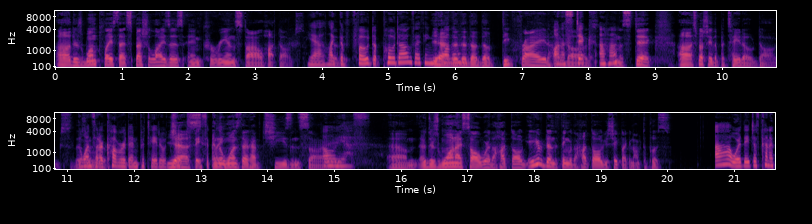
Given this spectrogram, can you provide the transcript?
Uh, there's one place that specializes in Korean style hot dogs. Yeah, like the, faux po dogs, I think you Yeah, call the, them. the, the, the deep fried hot On a dogs stick, uh-huh. on a stick, uh, especially the potato dogs. the ones that are covered in potato yes, chips, basically. and the ones that have cheese inside. oh, yes. Um, there's one I saw where the hot dog. You ever done the thing where the hot dog is shaped like an octopus? Ah, where they just kind of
